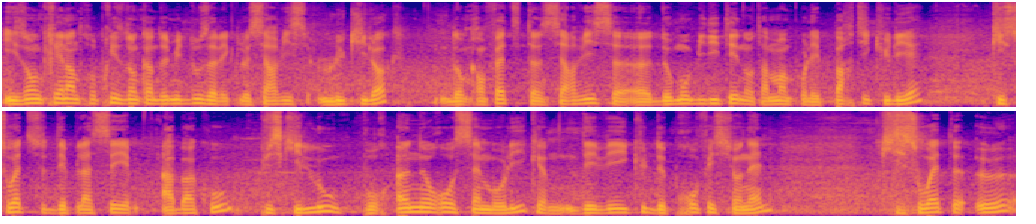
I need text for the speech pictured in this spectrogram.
Ils ont créé l'entreprise donc en 2012 avec le service Lucky Lock. Donc en fait, c'est un service de mobilité notamment pour les particuliers qui souhaitent se déplacer à bas coût puisqu'ils louent pour 1 euro symbolique des véhicules de professionnels qui souhaitent, eux,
